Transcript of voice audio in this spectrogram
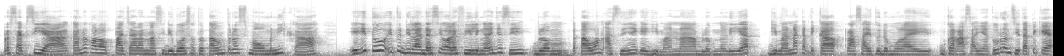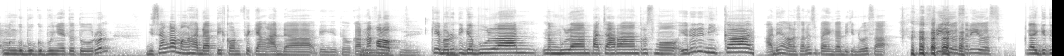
persepsi ya. Karena kalau pacaran masih di bawah satu tahun terus mau menikah, ya itu itu dilandasi oleh feeling aja sih. Belum ketahuan aslinya kayak gimana, belum ngeliat gimana ketika rasa itu udah mulai bukan rasanya turun sih, tapi kayak menggebu-gebunya itu turun. Bisa nggak menghadapi konflik yang ada kayak gitu? Karena Hmm. kalau Hmm. kayak baru tiga bulan, enam bulan pacaran, terus mau yaudah deh nikah. Ada yang alasannya supaya nggak bikin dosa. Serius, serius. Nggak gitu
